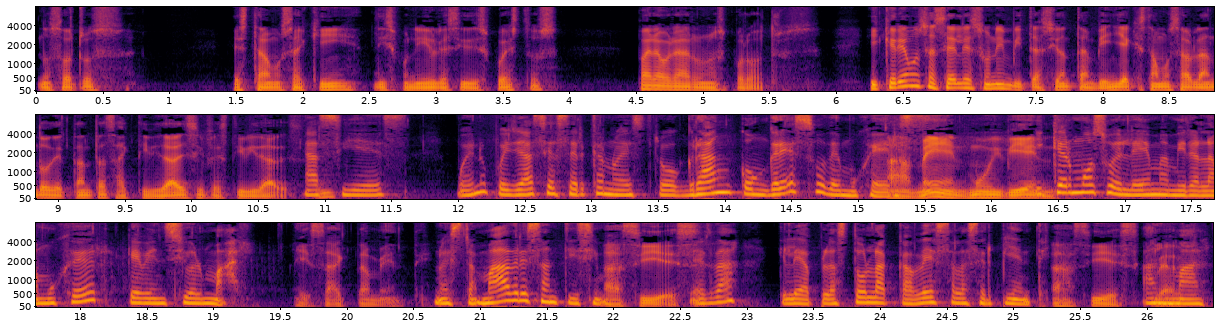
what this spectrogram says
Nosotros estamos aquí disponibles y dispuestos para orar unos por otros. Y queremos hacerles una invitación también, ya que estamos hablando de tantas actividades y festividades. ¿sí? Así es. Bueno, pues ya se acerca nuestro gran Congreso de Mujeres. Amén, muy bien. Y qué hermoso el lema, mira, la mujer que venció el mal, Exactamente. nuestra Madre Santísima, Así es. ¿verdad? Que le aplastó la cabeza a la serpiente. Así es. al claro. mal.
